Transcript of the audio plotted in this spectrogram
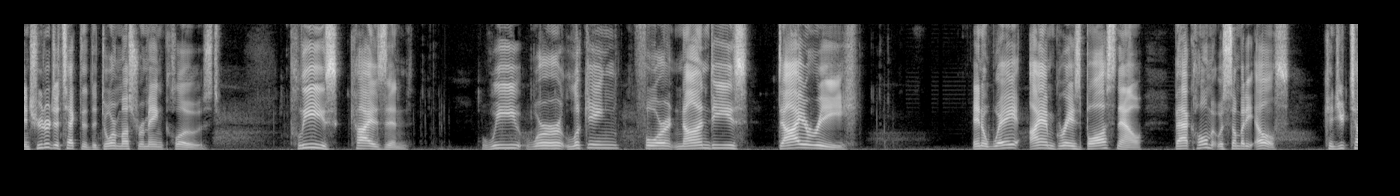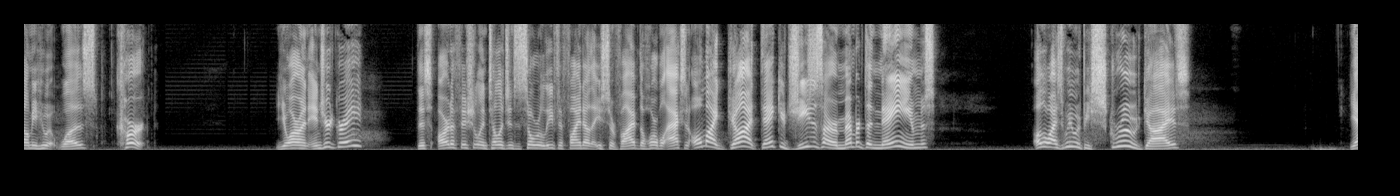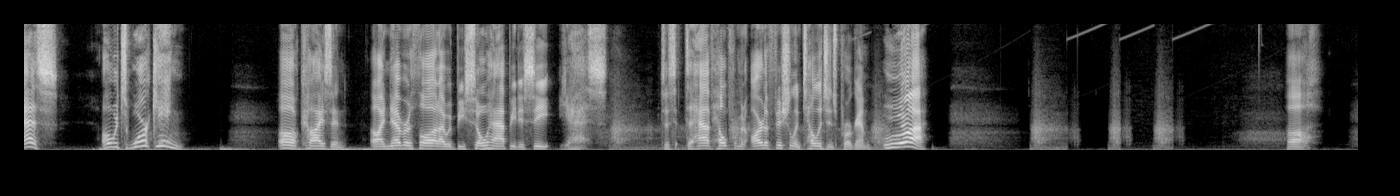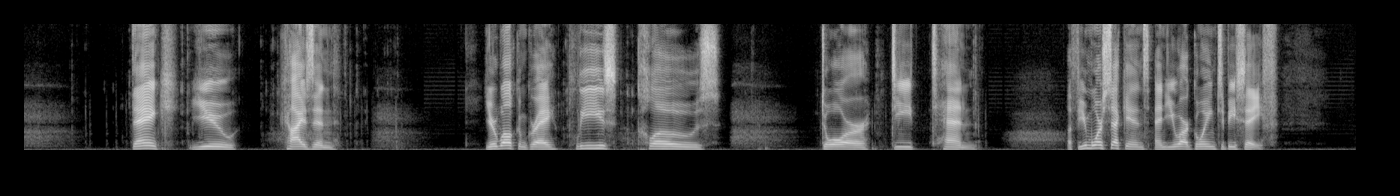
Intruder detected. The door must remain closed. Please, Kaizen. We were looking for Nandi's diary. In a way, I am Gray's boss now. Back home, it was somebody else. Can you tell me who it was? Kurt. You are uninjured, Gray? This artificial intelligence is so relieved to find out that you survived the horrible accident. Oh my god, thank you, Jesus, I remembered the names. Otherwise, we would be screwed, guys. Yes. Oh, it's working. Oh, Kaizen. Oh, I never thought I would be so happy to see, yes, to, to have help from an artificial intelligence program. Ooh, ah. Oh. Thank you, Kaizen. You're welcome, Gray. Please close door D10. A few more seconds and you are going to be safe.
